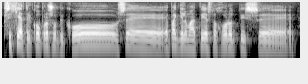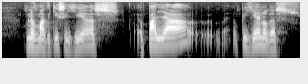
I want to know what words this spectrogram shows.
ψυχιατρικό προσωπικό, σε επαγγελματίες στον χώρο της ε, πνευματικής υγείας. Παλιά, πηγαίνοντας,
